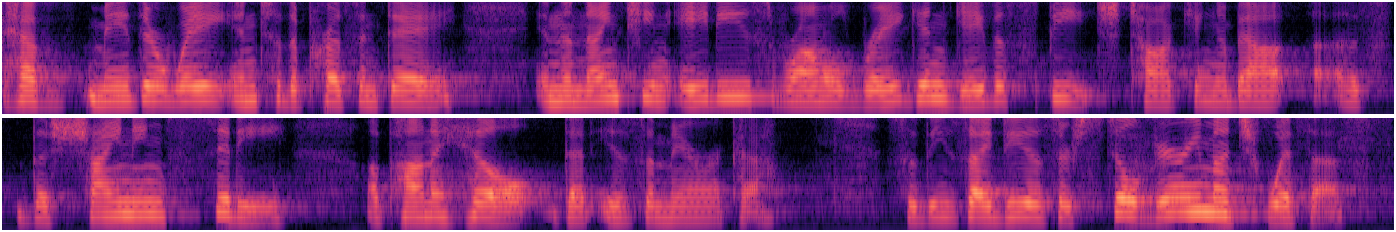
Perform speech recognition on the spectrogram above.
have made their way into the present day. In the 1980s, Ronald Reagan gave a speech talking about uh, the shining city upon a hill that is America. So these ideas are still very much with us.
